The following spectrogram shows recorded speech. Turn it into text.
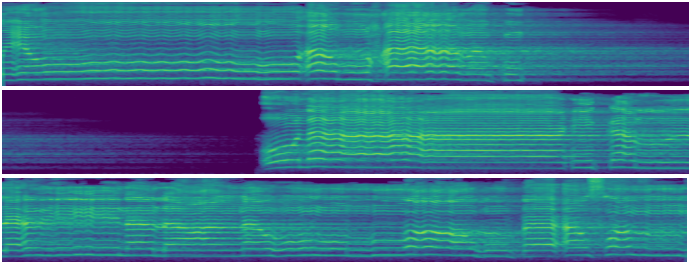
وتقطعوا أرحامكم. أولئك الذين لعنهم الله فأصمهم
